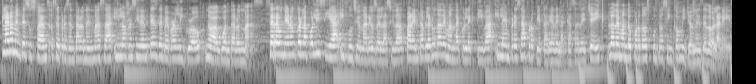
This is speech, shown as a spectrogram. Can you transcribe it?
Claramente sus fans se presentaron en masa y los residentes de Beverly Grove no aguantaron más. Se reunieron con la policía y funcionarios de la ciudad para entablar una demanda colectiva y la empresa propietaria de la casa de Jake lo demandó por 2.5 millones de dólares.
